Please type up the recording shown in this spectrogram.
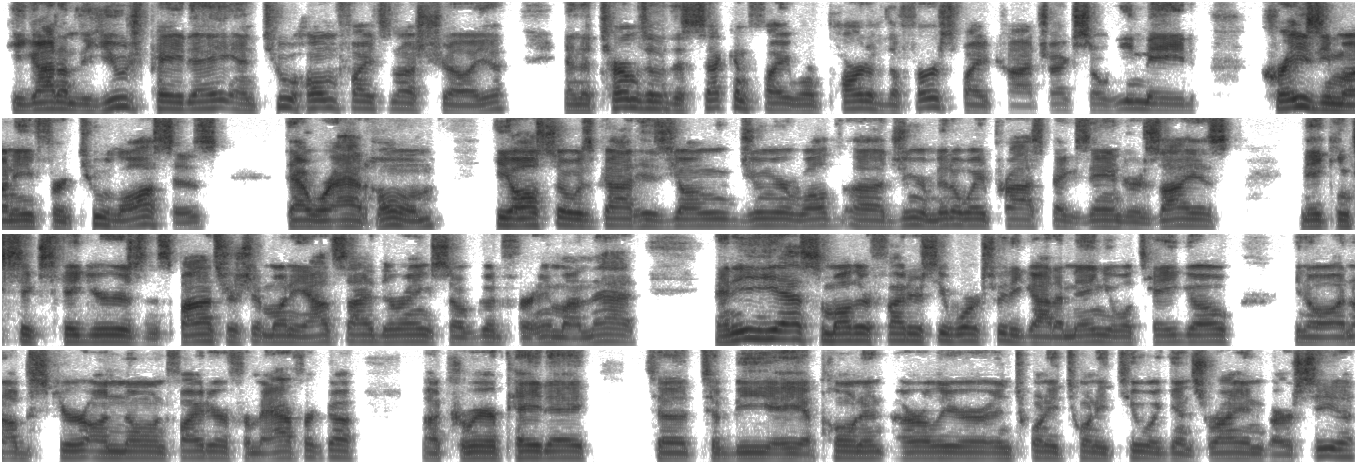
he got him the huge payday and two home fights in Australia. And the terms of the second fight were part of the first fight contract. So he made crazy money for two losses that were at home. He also has got his young junior well, uh, junior middleweight prospect Xander Zayas making six figures and sponsorship money outside the ring. So good for him on that. And he has some other fighters he works with. He got Emmanuel Tagoe, you know, an obscure unknown fighter from Africa, a career payday to, to be a opponent earlier in 2022 against Ryan Garcia.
